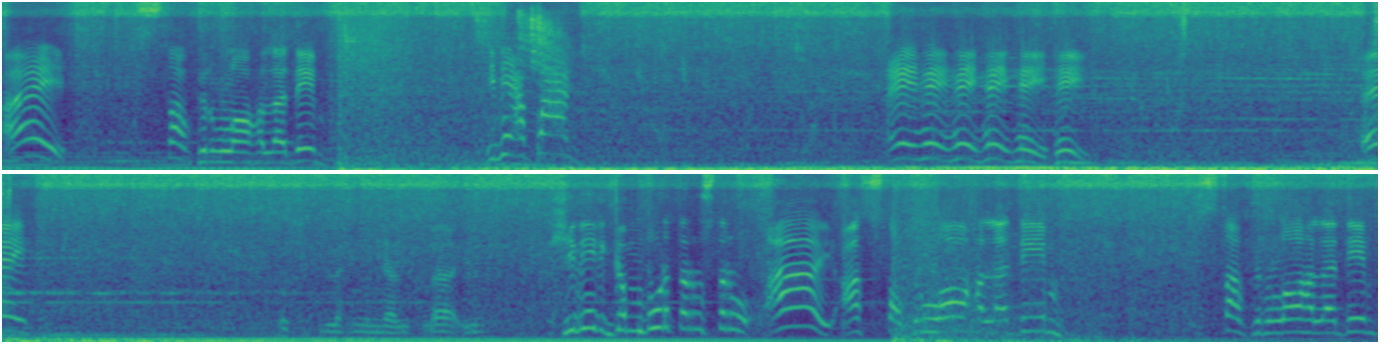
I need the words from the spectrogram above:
Hai, astagfirullahaladzim. Ini apaan? Hei, hei, hei, hei, hei, hei. Hei. Sini digembur terus-terus. Ay, astagfirullahaladzim. Astagfirullahaladzim.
